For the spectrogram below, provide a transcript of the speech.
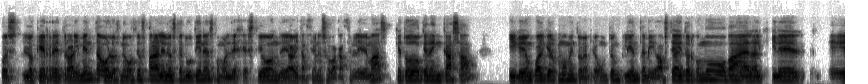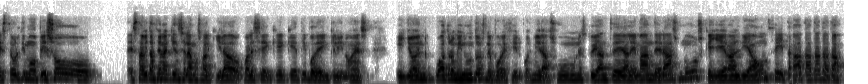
pues lo que retroalimenta o los negocios paralelos que tú tienes, como el de gestión de habitaciones o vacaciones y demás, que todo quede en casa y que yo en cualquier momento me pregunte un cliente, me diga, hostia, ¿cómo va el alquiler? Eh, Este último piso, esta habitación, ¿a quién se la hemos alquilado? ¿Cuál es, qué, qué tipo de inquilino es? Y yo en cuatro minutos le puedo decir, pues mira, es un estudiante alemán de Erasmus que llega al día 11 y ta, ta, ta, ta, ta.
